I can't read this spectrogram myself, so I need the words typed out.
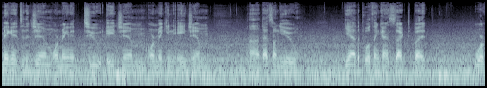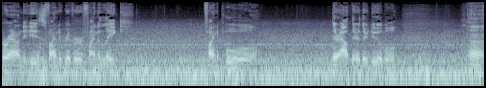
making it to the gym or making it to a gym or making a gym, uh, that's on you yeah, the pool thing kind of sucked, but workaround is find a river, find a lake, find a pool. They're out there, they're doable. Uh,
